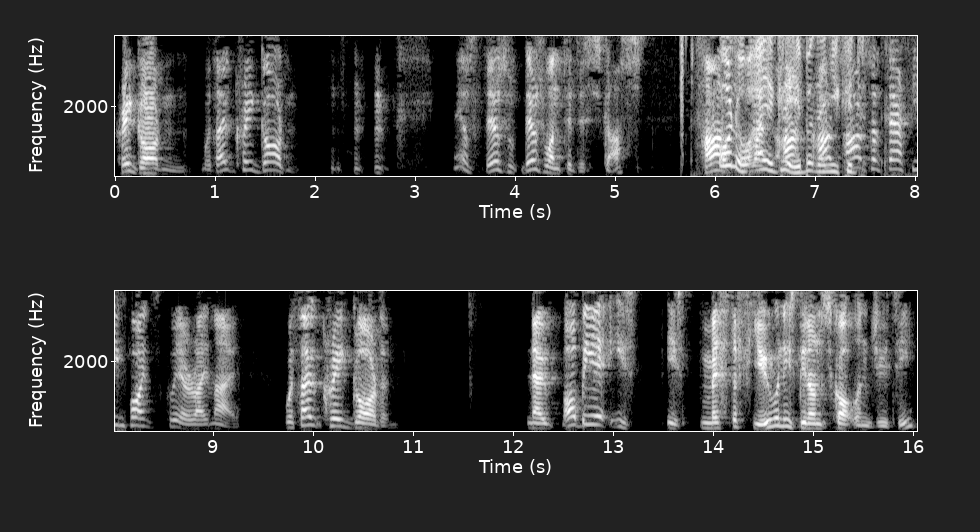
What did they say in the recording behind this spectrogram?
Craig Gordon without Craig Gordon. there's there's there's one to discuss. Hearts, Oh, no, I agree, Hearts- but then you could- Hearts are 13 points clear right now without Craig Gordon. Now, albeit he's he's missed a few when he's been on Scotland duty,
